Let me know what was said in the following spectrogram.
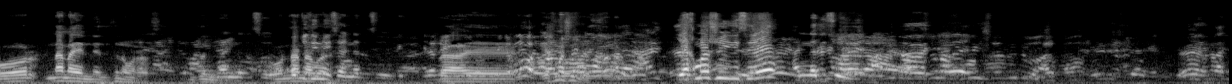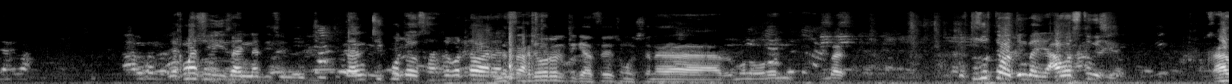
ওর নানা এনে দিচ্ছেন আমার ওর নানা প্রায় এক মাস হলো এক মাস হয়ে গেছে আন্না এক ঠিক মতো করতে ঠিক আছে সমস্যা না আর একটু জোরতে পারতেন ভাই আওয়াজ তো বেশি। কাজ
